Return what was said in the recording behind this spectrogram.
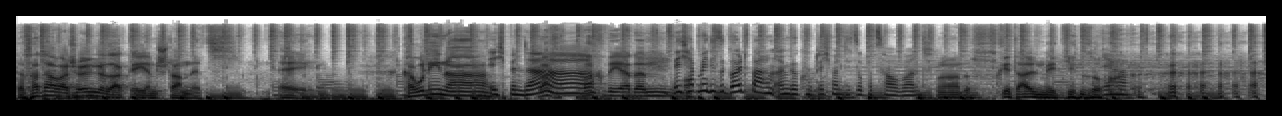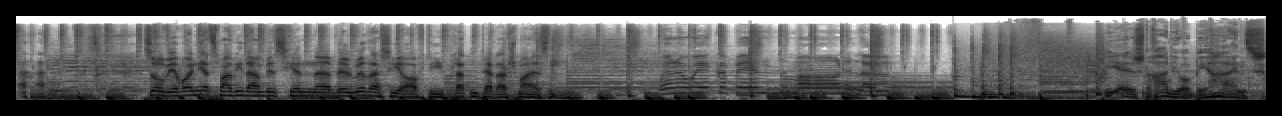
Das hat er aber schön gesagt, der Jens Stammnitz. Ey. Carolina. Ich bin da. Wach, wach werden. Ich habe mir diese Goldbarren angeguckt. Ich fand die so bezaubernd. Ja, das geht allen Mädchen so. Ja. So, wir wollen jetzt mal wieder ein bisschen äh, Bill Withers hier auf die Plattenteller schmeißen. When I wake up in the morning. Hier ist Radio BH1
